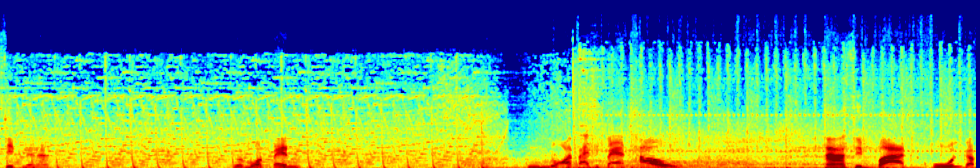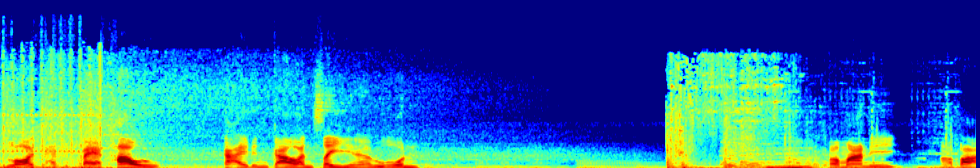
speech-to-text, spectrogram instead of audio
30 เลยนะรวมหมดเป็น188 เท่า 50 บาทคูณกับ 188 เท่า กลายเป็น 9,400นะครับทุกคนประมาณนี้หมาป่า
